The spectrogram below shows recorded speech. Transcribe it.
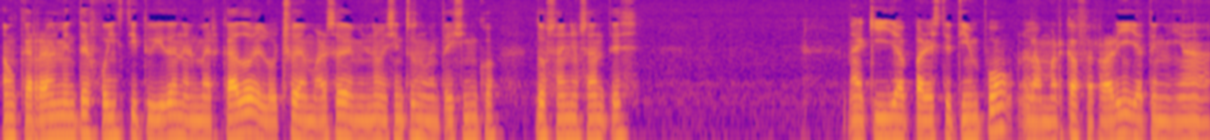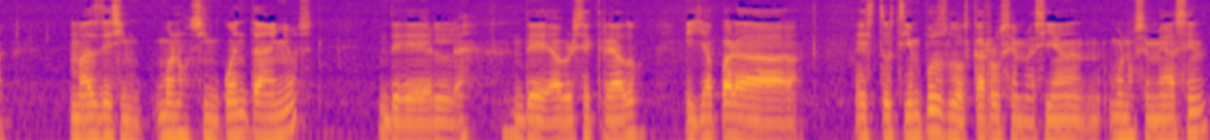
aunque realmente fue instituido en el mercado el 8 de marzo de 1995, dos años antes. Aquí ya para este tiempo la marca Ferrari ya tenía más de bueno, 50 años de, de haberse creado y ya para estos tiempos los carros se me hacían, bueno, se me hacen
